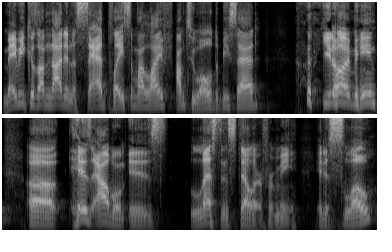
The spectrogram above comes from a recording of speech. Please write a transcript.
maybe because I'm not in a sad place in my life, I'm too old to be sad. you know what I mean? Uh, his album is less than stellar for me. It is slow.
